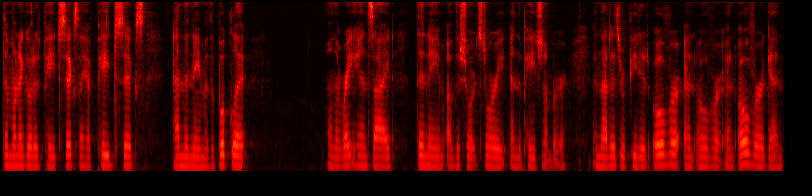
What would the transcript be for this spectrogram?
Then when I go to page six, I have page six and the name of the booklet. On the right hand side, the name of the short story and the page number. And that is repeated over and over and over again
